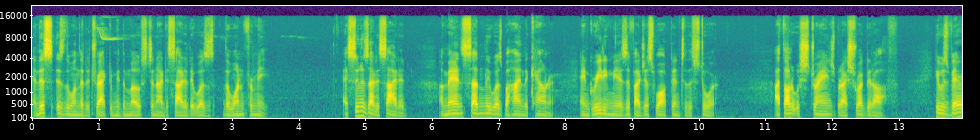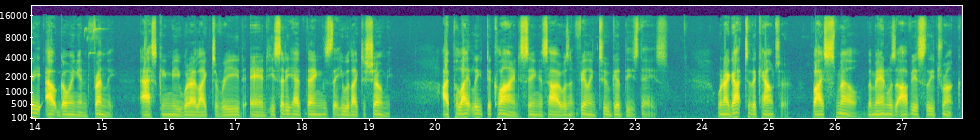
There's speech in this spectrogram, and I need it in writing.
And this is the one that attracted me the most, and I decided it was the one for me. As soon as I decided, a man suddenly was behind the counter and greeting me as if I just walked into the store. I thought it was strange, but I shrugged it off. He was very outgoing and friendly, asking me what I liked to read, and he said he had things that he would like to show me. I politely declined, seeing as how I wasn't feeling too good these days. When I got to the counter, by smell, the man was obviously drunk,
